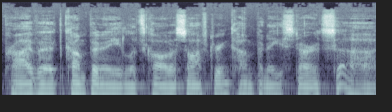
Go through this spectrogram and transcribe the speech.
private company, let's call it a soft drink company, starts uh,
